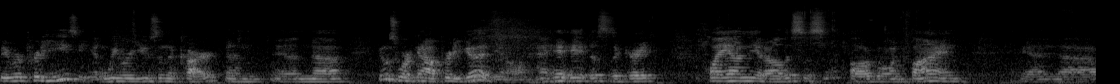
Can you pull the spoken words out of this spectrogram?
they were pretty easy, and we were using the cart, and, and, uh, it was working out pretty good, you know. Hey, hey, this is a great plan, you know, this is all going fine. And, uh,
